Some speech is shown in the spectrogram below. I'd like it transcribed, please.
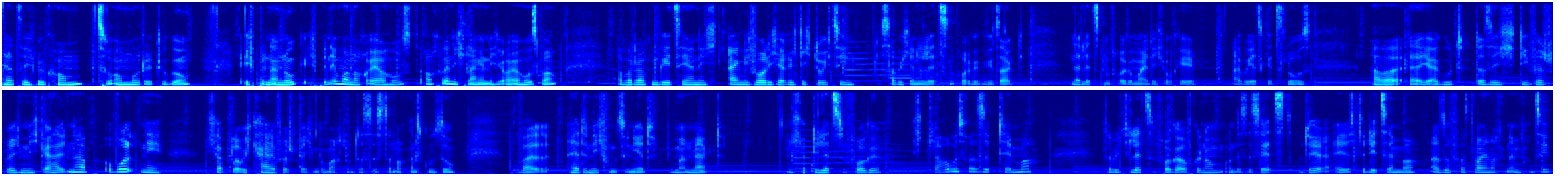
Herzlich willkommen zu Amore to Go. Ich bin Anouk, ich bin immer noch euer Host, auch wenn ich lange nicht euer Host war. Aber darum geht es ja nicht. Eigentlich wollte ich ja richtig durchziehen. Das habe ich in der letzten Folge gesagt. In der letzten Folge meinte ich, okay, aber jetzt geht's los. Aber äh, ja gut, dass ich die Versprechen nicht gehalten habe. Obwohl, nee, ich habe glaube ich keine Versprechen gemacht und das ist dann auch ganz gut so. Weil hätte nicht funktioniert, wie man merkt. Ich habe die letzte Folge, ich glaube es war September, da habe ich die letzte Folge aufgenommen und es ist jetzt der 11. Dezember, also fast Weihnachten im Prinzip.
